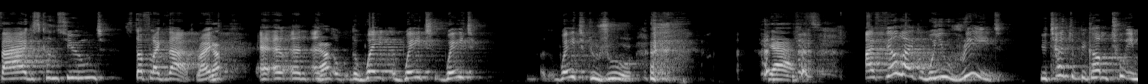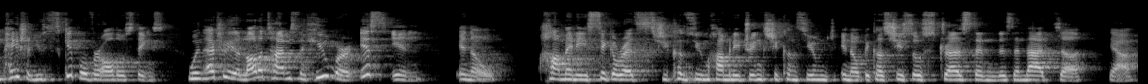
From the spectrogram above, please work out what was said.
fags consumed, stuff like that, right? Yep. And, and, and yep. the weight, weight, weight weight du jour. yes. I feel like when you read, you tend to become too impatient. You skip over all those things. When actually a lot of times the humor is in, you know, how many cigarettes she consumed, how many drinks she consumed, you know, because she's so stressed and this and that. Uh, yeah.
